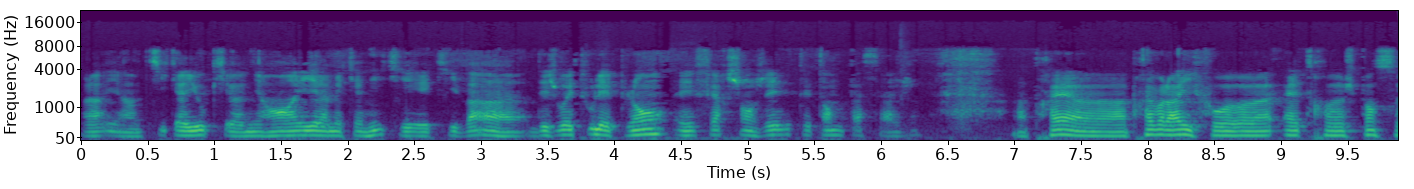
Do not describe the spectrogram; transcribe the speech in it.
voilà, il y a un petit caillou qui va venir enrayer la mécanique et qui va déjouer tous les plans et faire changer tes temps de passage. Après, euh, après voilà, il faut être, je pense,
